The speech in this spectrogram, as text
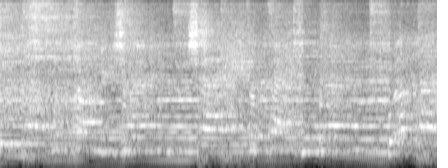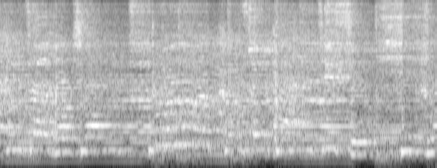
ทุกคนมันต้องมีฉัน ใช้ตัวใจเท่านั้นรักแรกของเธอบอกฉัน รู้ว่าคนสำคัญที่สุดคือใคร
